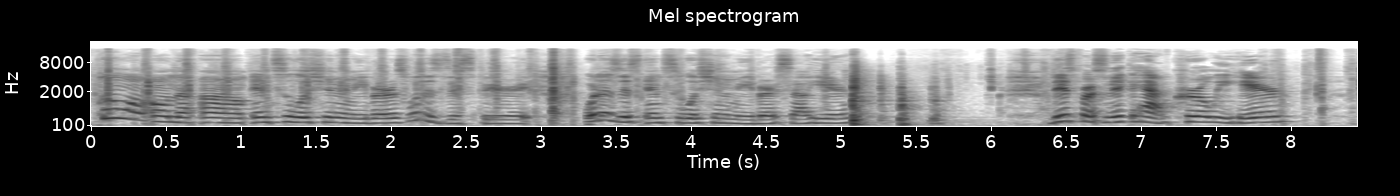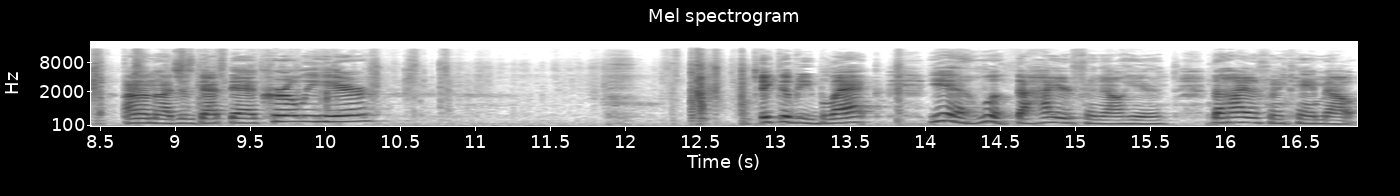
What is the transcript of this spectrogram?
Put on the um, intuition in reverse. What is this spirit? What is this intuition in reverse out here? This person, they could have curly hair. I don't know. I just got that curly hair. It could be black. Yeah, look, the Hierophant out here. The Hierophant came out.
